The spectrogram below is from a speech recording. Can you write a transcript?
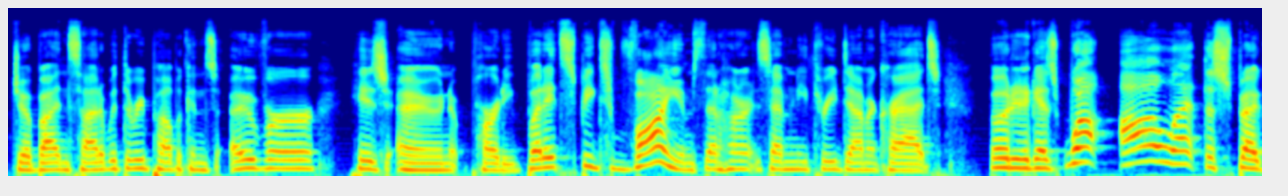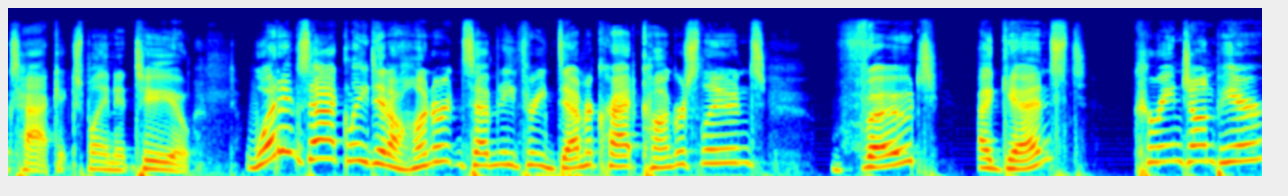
Joe Biden sided with the Republicans over his own party. But it speaks volumes that 173 Democrats voted against. Well, I'll let the spokes hack explain it to you. What exactly did 173 Democrat congressloons vote against Karine Jean Pierre?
